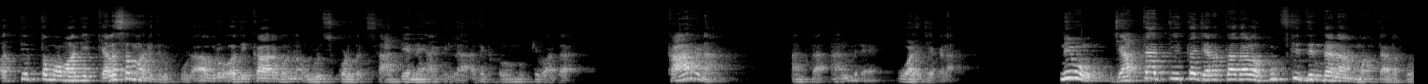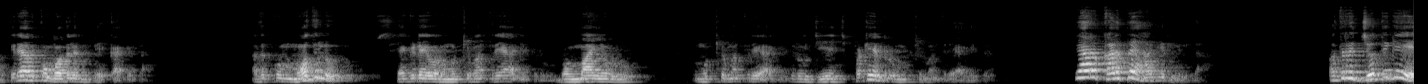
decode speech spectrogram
ಅತ್ಯುತ್ತಮವಾಗಿ ಕೆಲಸ ಮಾಡಿದರೂ ಕೂಡ ಅವರು ಅಧಿಕಾರವನ್ನು ಉಳಿಸ್ಕೊಳ್ಳೋದಕ್ಕೆ ಸಾಧ್ಯನೇ ಆಗಿಲ್ಲ. ಅದಕ್ಕೆ ಬಹುಮುಖ್ಯವಾದ ಕಾರಣ ಅಂತ ಅಂದರೆ ಒಳ ಜಗಳ. ನೀವು ಜಾತ್ಯತೀತ ಜನತಾದಳ ಹುಟ್ಟಿದ್ರಿಂದ ನಾನು ಮಾತಾಡಕ್ಕೆ ಹೋಗ್ತೀನಿ ಅದಕ್ಕೂ ಮೊದಲಿದ್ದು ಬೇಕಾಗಿಲ್ಲ. ಅದಕ್ಕೂ ಮೊದಲು ಹೆಗಡೆಯವರು ಮುಖ್ಯಮಂತ್ರಿ ಆಗಿದ್ದರು ಬೊಮ್ಮಾಯಿಯವರು ಮುಖ್ಯಮಂತ್ರಿ ಆಗಿದ್ದರು ಜಿ ಎಚ್ ಪಟೇಲರು ಮುಖ್ಯಮಂತ್ರಿ ಆಗಿದ್ದರು ಯಾರು ಕಳಪೆ ಆಗಿರಲಿಲ್ಲ. ಅದರ ಜೊತೆಗೆ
